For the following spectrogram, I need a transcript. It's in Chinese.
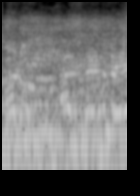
好了，开始。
